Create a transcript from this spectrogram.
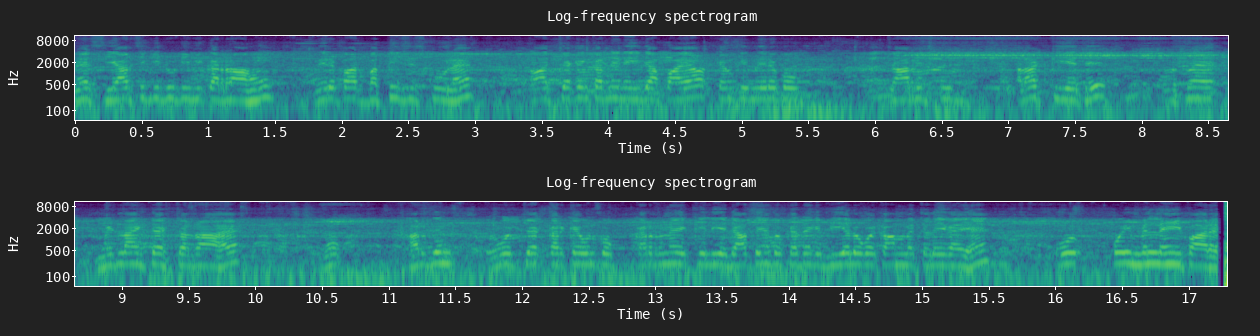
मैं सीआरसी की ड्यूटी भी कर रहा हूँ। मेरे पास बत्तीस स्कूल हैं। आज चेकिंग करने नहीं जा पाया क्योंकि मेरे को चार स्कूल अलर्ट किए थे। उसमें मिड लाइन टेस्ट चल रहा है। वो हर दिन रोज चेक करके उनको करने के लिए जाते हैं तो कहते हैं कि बी का काम में चले गए हैं। और कोई मिल नहीं पा रहे।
